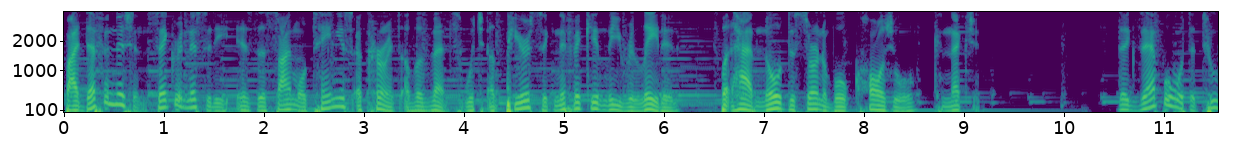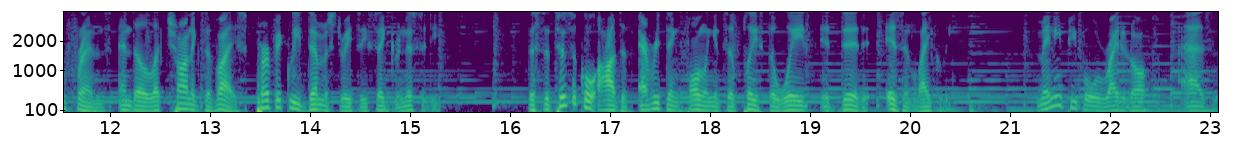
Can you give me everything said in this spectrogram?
By definition, synchronicity is the simultaneous occurrence of events which appear significantly related but have no discernible causal connection. The example with the two friends and the electronic device perfectly demonstrates a synchronicity. The statistical odds of everything falling into place the way it did isn't likely. Many people write it off as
